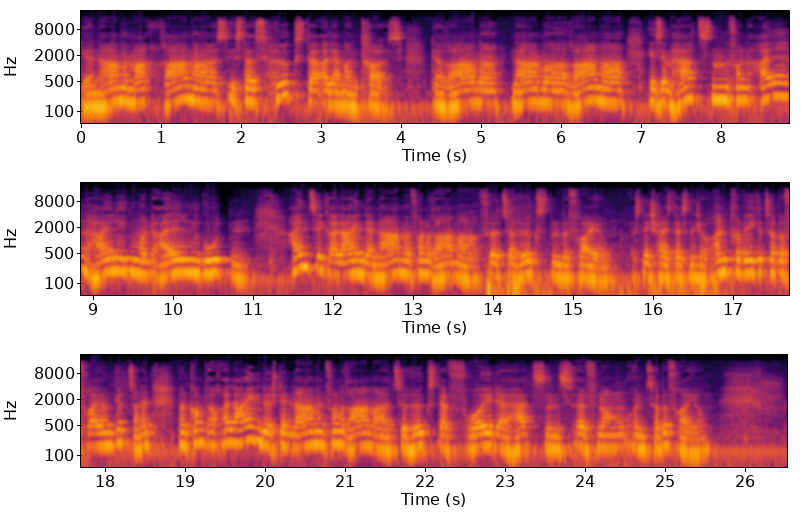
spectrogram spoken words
Der Name Ramas ist das höchste aller Mantras. Der Rama, Name Rama ist im Herzen von allen Heiligen und allen Guten. Einzig allein der Name von Rama führt zur höchsten Befreiung. Was nicht heißt, dass es nicht auch andere Wege zur Befreiung gibt, sondern man kommt auch allein durch den Namen von Rama zu höchster Freude, Herzensöffnung und zur Befreiung.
